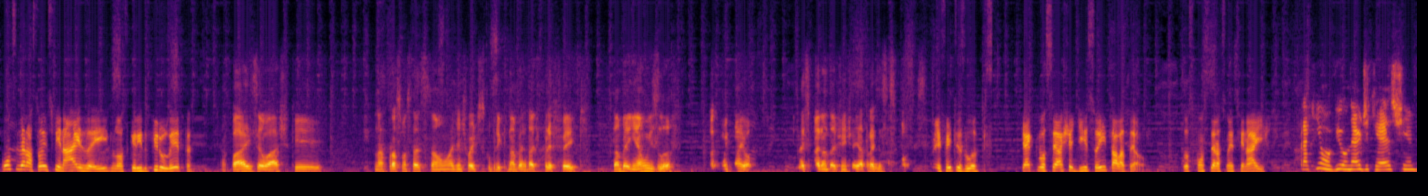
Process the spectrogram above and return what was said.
considerações finais aí do nosso querido Piruleta. Rapaz, eu acho que na próxima sessão a gente vai descobrir que na verdade o prefeito também é um Sluff, só que muito maior. Tá esperando a gente aí atrás dessas portas. Prefeito Slurps. O que é que você acha disso aí, Talatel? Suas considerações finais? Pra quem ouviu o Nerdcast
